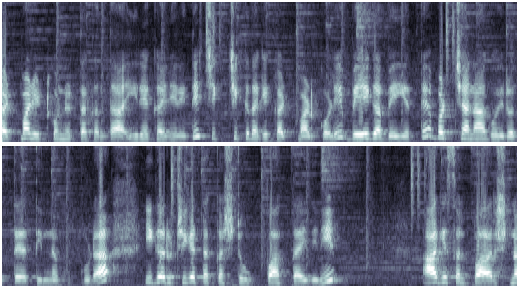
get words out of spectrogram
ಕಟ್ ಮಾಡಿ ಇಟ್ಕೊಂಡಿರ್ತಕ್ಕಂಥ ಹೀರೆಕಾಯಿನ ರೀತಿ ಚಿಕ್ಕ ಚಿಕ್ಕದಾಗಿ ಕಟ್ ಮಾಡ್ಕೊಳ್ಳಿ, ಬೇಗ ಬೇಯುತ್ತೆ ಬಟ್ ಚೆನ್ನಾಗೂ ಇರುತ್ತೆ ತಿನ್ನೋಕ್ಕೂ ಕೂಡ. ಈಗ ರುಚಿಗೆ ತಕ್ಕಷ್ಟು ಉಪ್ಪು ಹಾಕ್ತಾ ಇದ್ದೀನಿ. ಹಾಗೆ ಸ್ವಲ್ಪ ಅರಿಶಿನ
